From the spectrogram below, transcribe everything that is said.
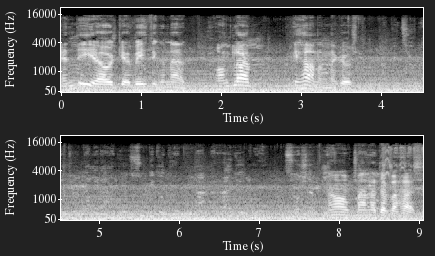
En tiedä oikein viihtinkö näyt. On kyllä ihanan näköistä. No, mä näytän vähän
